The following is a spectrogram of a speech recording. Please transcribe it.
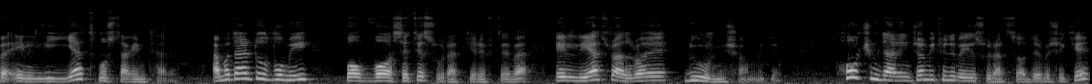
و علیت مستقیم تره. اما در دومی با واسطه صورت گرفته و علیت رو از راه دور نشان میده. حکم در اینجا می‌تونه به این صورت صادر بشه که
